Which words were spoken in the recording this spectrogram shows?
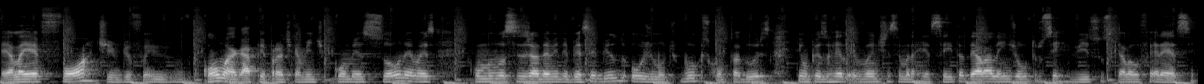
ela é forte, foi como a HP praticamente começou, né, mas como vocês já devem ter percebido, hoje notebooks, computadores têm um peso relevante em cima da receita dela, além de outros serviços que ela oferece.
